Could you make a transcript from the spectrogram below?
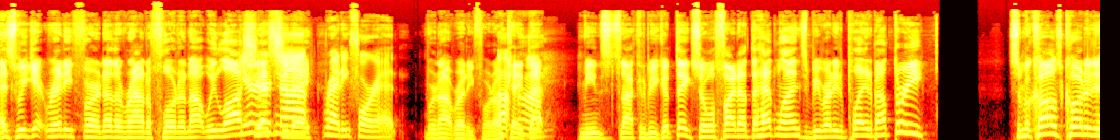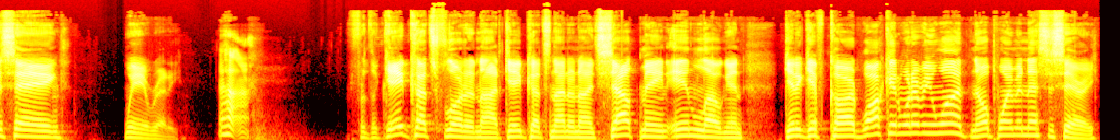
as we get ready for another round of Florida Not? We lost You're yesterday. not ready for it. We're not ready for it. Okay, Uh-uh. that means it's not going to be a good thing. So we'll find out the headlines and be ready to play at about three. So McCall's quoted as saying, "We ain't ready." Uh-uh. For the Gabe Cuts Florida Not, Gabe Cuts 909 South Main in Logan. Get a gift card, walk in whenever you want, no appointment necessary.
